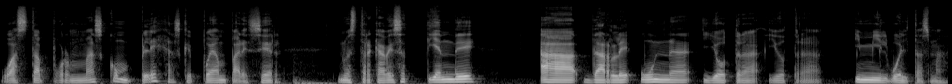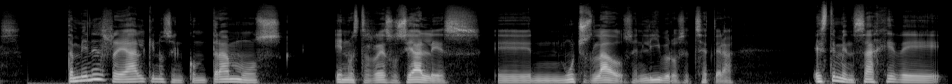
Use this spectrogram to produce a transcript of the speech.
o hasta por más complejas que puedan parecer? Nuestra cabeza tiende a darle una y otra y otra y mil vueltas más. También es real que nos encontramos en nuestras redes sociales, en muchos lados, en libros, etc. Este mensaje de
